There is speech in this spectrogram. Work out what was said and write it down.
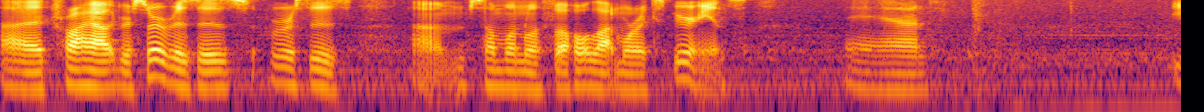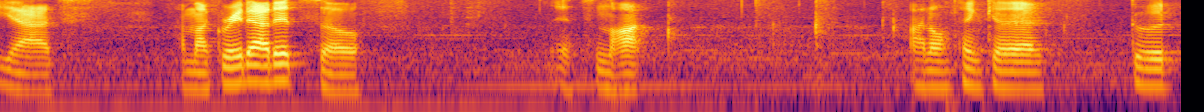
uh, try out your services versus um, someone with a whole lot more experience. And yeah, it's I'm not great at it, so it's not I don't think a good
